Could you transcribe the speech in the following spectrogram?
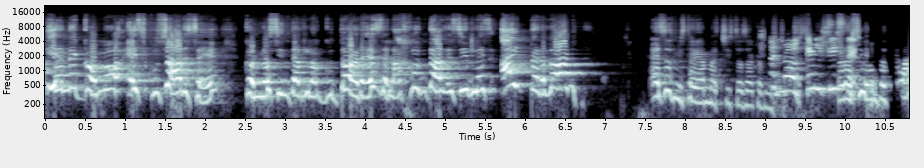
tiene cómo excusarse con los interlocutores de la Junta a decirles, ay, perdón, Esa es mi historia más chistosa con mis No. ¿qué hiciste? Pero sí, empecé a-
